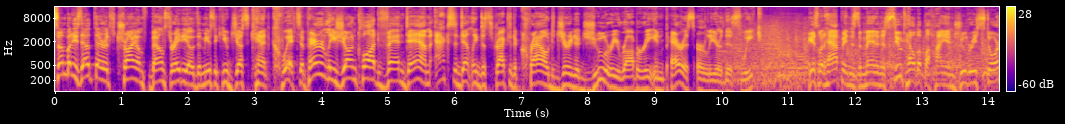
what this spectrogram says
Somebody's out there. It's Triumph Bounce Radio, the music you just can't quit. Apparently, Jean Claude Van Damme accidentally distracted a crowd during a jewelry robbery in Paris earlier this week. I guess what happened is a man in a suit held up a high end jewelry store,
